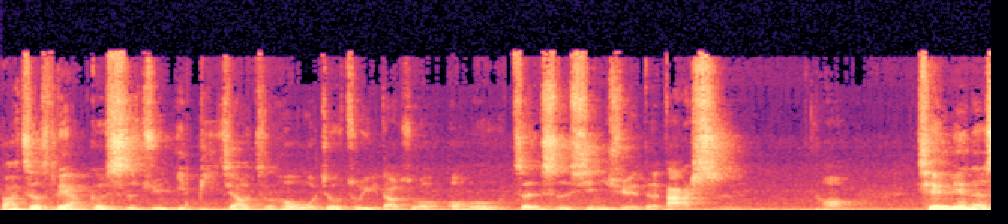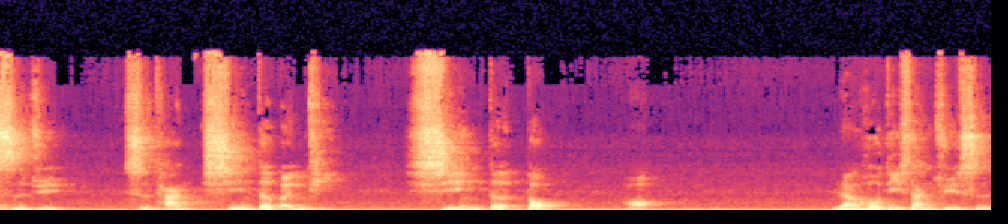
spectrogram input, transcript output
把这两个四句一比较之后，我就注意到说，哦，真是心学的大师，哦，前面那四句是谈心的本体，心的动，哦，然后第三句是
